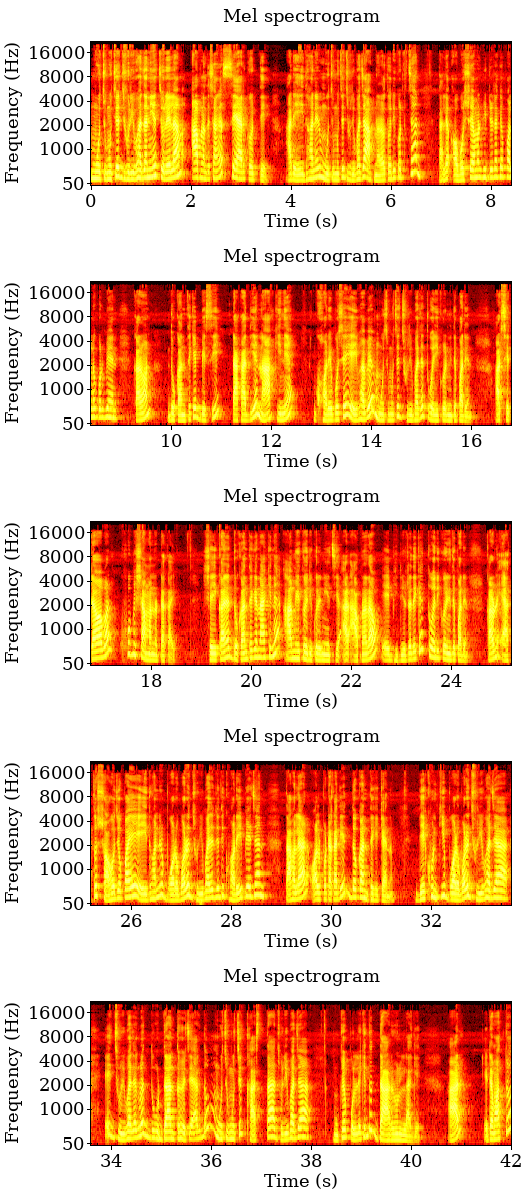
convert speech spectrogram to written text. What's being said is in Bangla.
মুচমুচে ঝুরি ভাজা নিয়ে চলে এলাম আপনাদের সঙ্গে শেয়ার করতে। আর এই ধরনের মুচমুচে ঝুরি ভাজা আপনারাও তৈরি করতে চান, তাহলে অবশ্যই আমার ভিডিওটাকে ফলো করবেন। কারণ দোকান থেকে বেশি টাকা দিয়ে না কিনে ঘরে বসে এইভাবে মুচমুচে ঝুরি ভাজা তৈরি করে নিতে পারেন। আর সেটাও আবার খুবই সামান্য টাকায়। সেই কারণে দোকান থেকে না কিনে আমি তৈরি করে নিয়েছি। আর আপনারাও এই ভিডিওটা দেখে তৈরি করে নিতে পারেন। কারণ এত সহজ উপায়ে এই ধরনের বড় বড় ঝুরি ভাজা যদি ঘরেই পেয়ে যান তাহলে আর অল্প টাকা দিয়ে দোকান থেকে কেন? দেখুন কি বড় বড় ঝুরি ভাজা। এই ঝুরি ভাজাগুলো দুর্দান্ত হয়েছে, একদম মুচমুচে খাস্তা ঝুরি ভাজা। মুখে পড়লে কিন্তু দারুণ লাগে। আর এটা মাত্র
